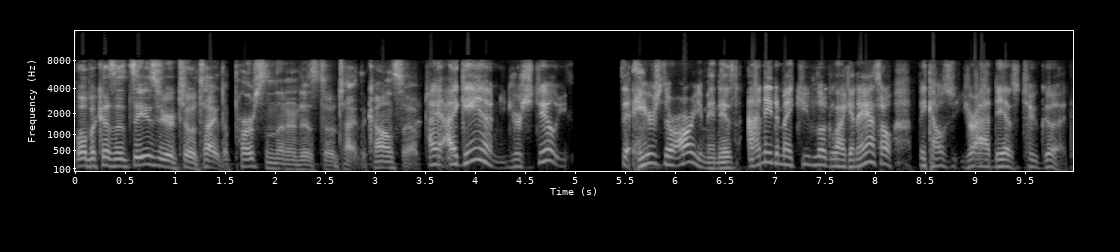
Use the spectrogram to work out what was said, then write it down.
Well, because it's easier to attack the person than it is to attack the concept. I, again, you're still. Here's their argument: is I need to make you look like an asshole because your idea is too good.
